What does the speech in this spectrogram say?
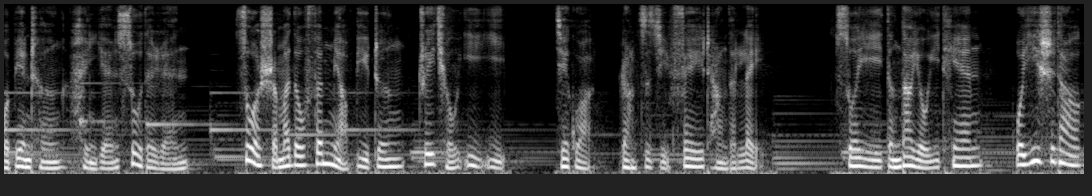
我变成很严肃的人，做什么都分秒必争，追求意义，结果让自己非常的累。所以等到有一天，我意识到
